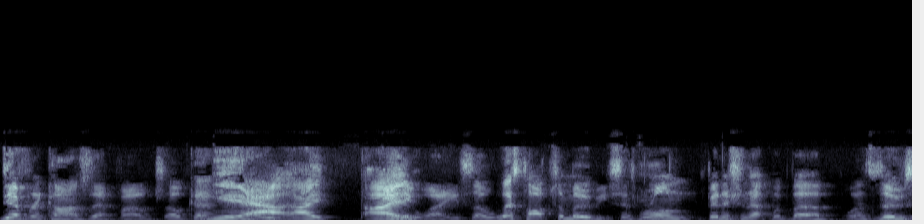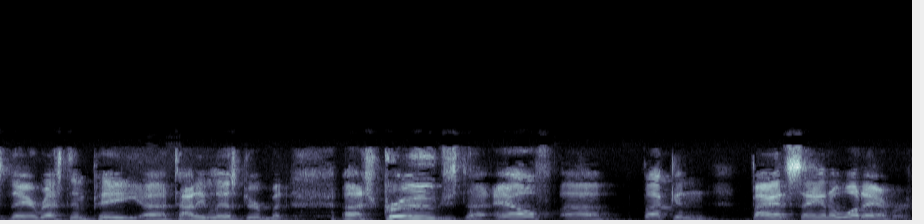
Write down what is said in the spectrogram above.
Different concept, folks. Okay. Yeah, I I Anyway, so let's talk some movies since we're on finishing up with uh, with Zeus there, rest in P, uh, Tiny Lister, but uh, Scrooge, the Elf, uh, fucking Bad Santa, whatever.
